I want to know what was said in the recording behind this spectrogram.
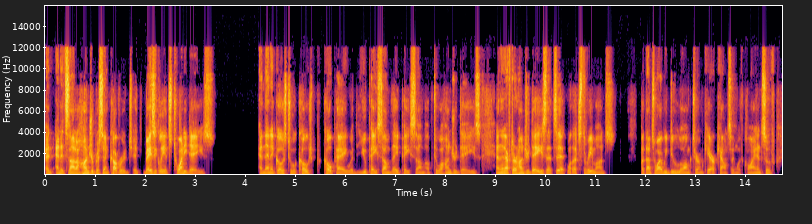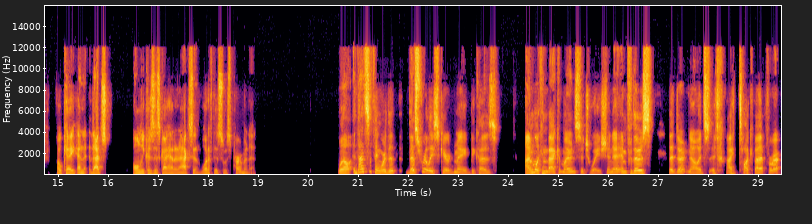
yeah. and and it's not 100% coverage. It basically it's 20 days and then it goes to a co copay where you pay some, they pay some up to 100 days. And then after 100 days, that's it. Well, that's 3 months. But that's why we do long-term care counseling with clients of okay, and that's only cuz this guy had an accident. What if this was permanent? Well, and that's the thing where the, this really scared me because I'm looking back at my own situation, and for those that don't know, it's, it's I talk about it for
